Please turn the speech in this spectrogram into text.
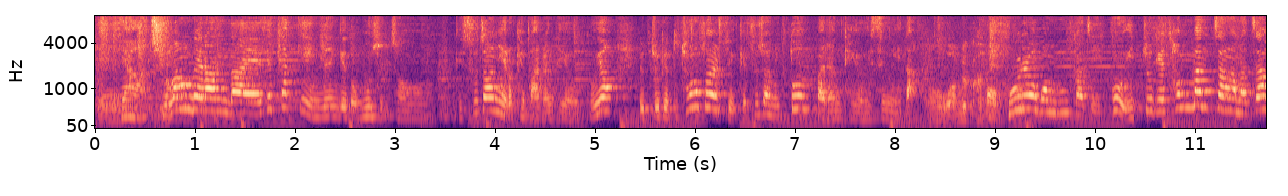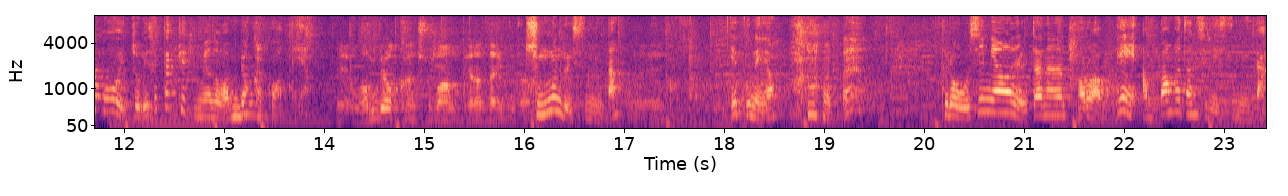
오, 야, 주방 베란다에 세탁기 있는 게 너무 좋죠. 이렇게 수전이 이렇게 마련되어 있고요. 이쪽에 또 청소할 수 있게 수전이 또 마련되어 있습니다. 어, 완벽하네. 어, 보일러 광까지 있고 이쪽에 선반장 하나 짜고 이쪽에 세탁기 두면 완벽할 것 같아요. 네, 완벽한 주방 베란다입니다. 중문도 있습니다. 네. 예쁘네요. 들어오시면 일단은 바로 앞에 안방 화장실이 있습니다.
